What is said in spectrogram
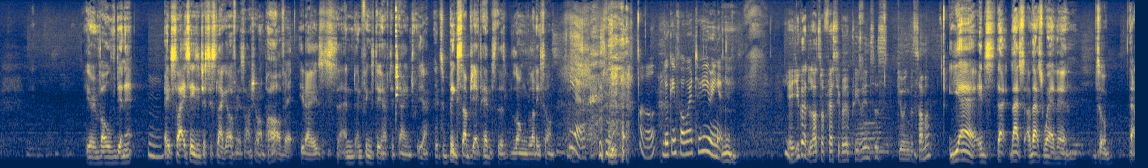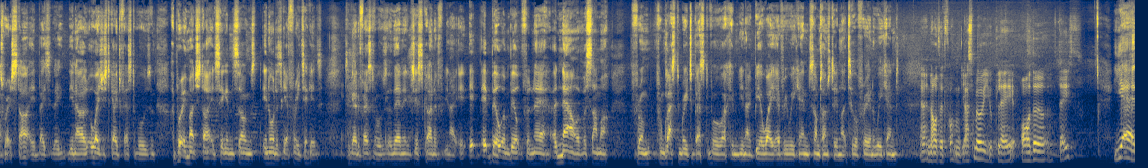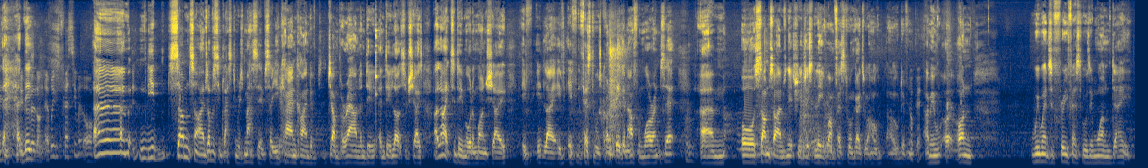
you're involved in it. Mm. It's like it's easy just to slag it off, and it's like, I'm sure I'm part of it, you know. It's, and and things do have to change, but yeah, it's a big subject, hence the long bloody song. Yeah. well, looking forward to hearing it. Mm. Yeah, you got lots of festival appearances during the summer. Yeah, it's that that's that's where the sort of that's where it started. Basically, you know, I always used to go to festivals, and I pretty much started singing songs in order to get free tickets to go to festivals, and then it just kind of, you know, it, it, it built and built from there. And now of a summer. From, from Glastonbury to Bestival, I can you know be away every weekend. Sometimes doing like two or three in a weekend. And I know that from Glastonbury you play all the days. Yeah, Do you the- do it on every festival or? Um, you, sometimes, obviously, Glastonbury is massive, so you Yeah. can kind of jump around and do and do lots of shows. I like to do more than one show if it like if, if the festival's kind of big enough and warrants it. Um, or sometimes literally just leave one festival and go to a whole a whole different. Okay. I mean, on we went to three festivals in one day.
